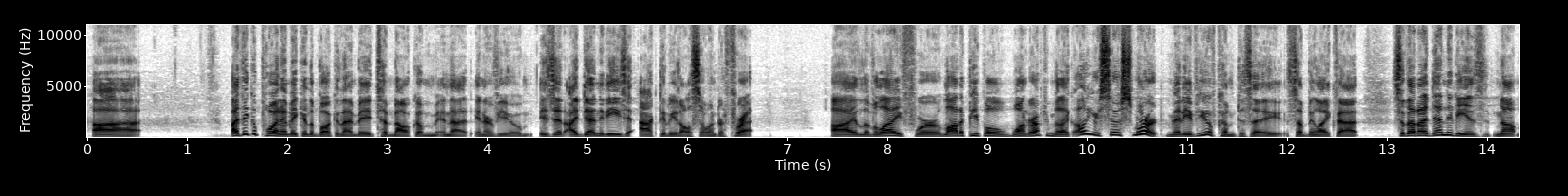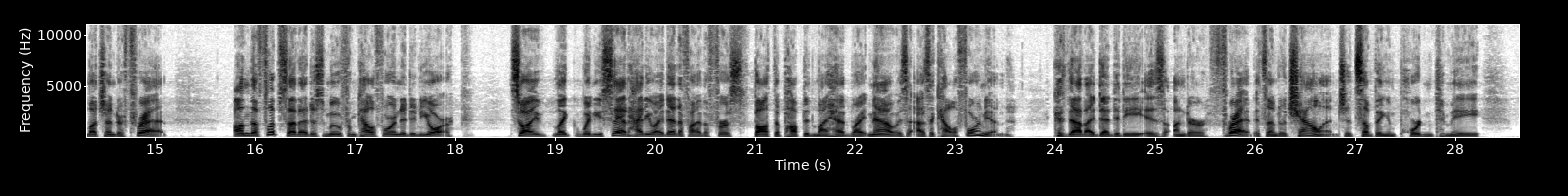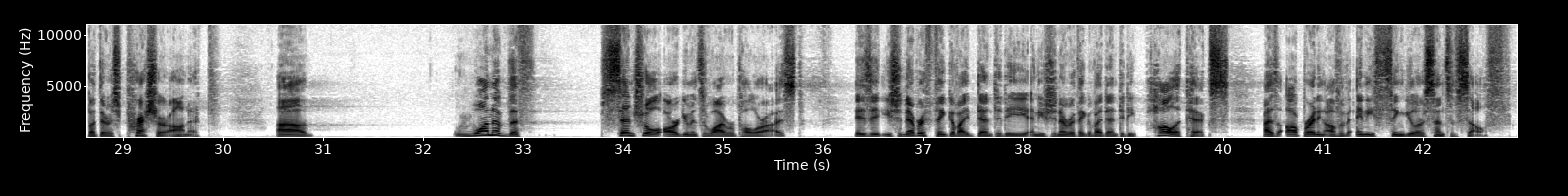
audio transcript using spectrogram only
Uh, I think a point I make in the book and I made to Malcolm in that interview is that identities activate also under threat. I live a life where a lot of people wander up to me like, oh, you're so smart. Many of you have come to say something like that. So that identity is not much under threat. On the flip side, I just moved from California to New York. So I like when you said, how do you identify? The first thought that popped in my head right now is as a Californian, because that identity is under threat. It's under challenge. It's something important to me, but there's pressure on it. Uh, one of the th- central arguments of why we're polarized is that you should never think of identity and you should never think of identity politics as operating off of any singular sense of self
